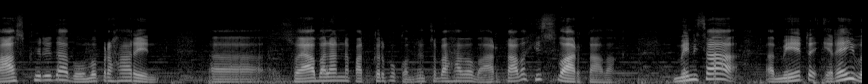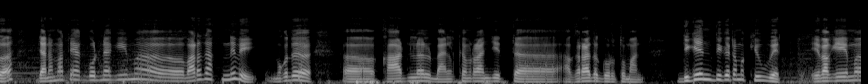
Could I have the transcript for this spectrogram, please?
පාස්කිරිදා බෝම්භ ප්‍රහාරයෙන් සොයා බලන්න පත්කරපු කොමිෂන් සභාව වාර්තාව හිස් වාර්තාවක්. මෙනිසා මේට එරෙහිව ජනමතයක් ගොඩනැගීම වරදක් නෙවෙයි. මොකද කාඩනල් මැල්කම් රංජිත් අගරාධ ගුරුතුමන් දිගෙන් දිගටම කිව්වෙත්. ඒවගේම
